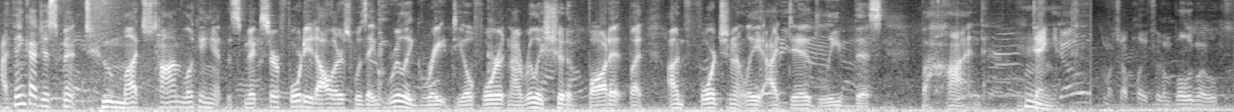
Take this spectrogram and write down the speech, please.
I think I just spent too much time looking at this mixer. $40 was a really great deal for it, and I really should have bought it, but unfortunately, I did leave this behind. Hmm. Dang it. How much I played for them bowling balls?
